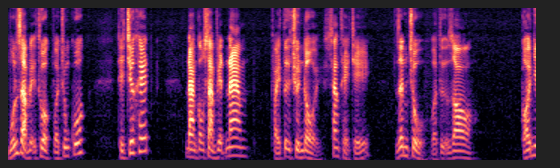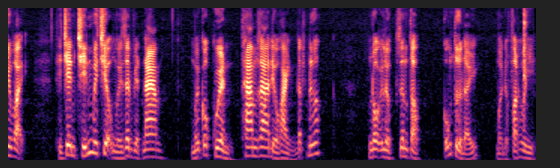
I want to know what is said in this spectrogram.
Muốn giảm lệ thuộc vào Trung Quốc thì trước hết Đảng Cộng sản Việt Nam phải tự chuyển đổi sang thể chế dân chủ và tự do. Có như vậy thì trên 90 triệu người dân Việt Nam mới có quyền tham gia điều hành đất nước. Nội lực dân tộc cũng từ đấy mới được phát huy.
